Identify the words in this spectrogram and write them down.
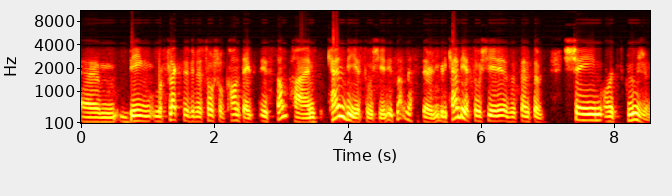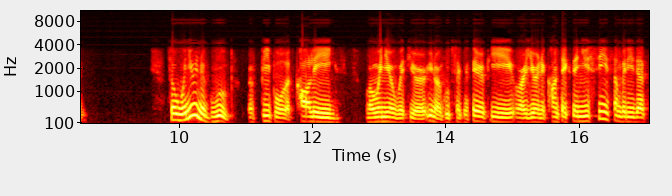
um, being reflective in a social context is sometimes can be associated, it's not necessarily, but it can be associated as a sense of shame or exclusion. So when you're in a group of people, of colleagues, or when you're with your, you know, group psychotherapy, or you're in a context and you see somebody that's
